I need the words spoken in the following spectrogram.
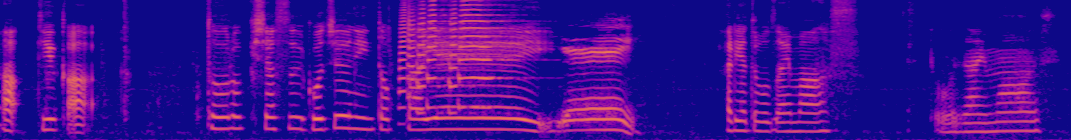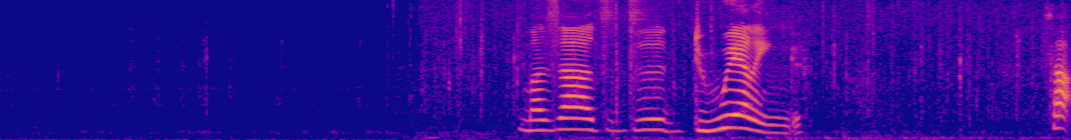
あ、っていうか、登録者数50人突破、イエーイイエーイ。ありがとうございます。ありがとうございます。マザーズ・デュエリング。さ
